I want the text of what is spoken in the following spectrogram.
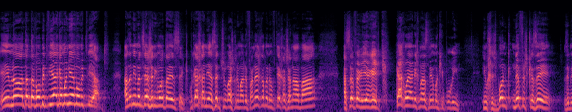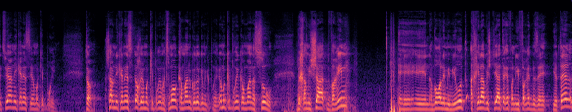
אם לא, אתה תבוא בתביעה, גם אני אבוא בתביעה. אז אני מציע שנגמור את העסק. וככה אני אעשה תשובה שלמה לפניך, ואני מבטיח שנה הבאה, הספר יהיה ריק. כך הוא היה נכנס ליום הכיפורים. עם חשבון נפש כזה, זה מצוין להיכנס ליום הכיפורים. טוב, עכשיו ניכנס לתוך יום הכיפורים עצמו, כמה נקודות יום הכיפורים. יום הכיפורים כמובן אסור בחמישה דברים. אה, נעבור עליהם במהירות. אכילה ושתייה, תכף אני אפרט בזה יותר.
